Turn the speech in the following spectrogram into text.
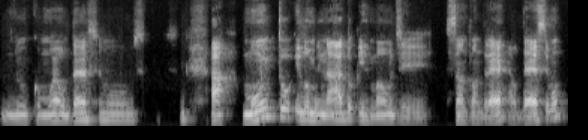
No, como é o décimo? Ah, muito iluminado irmão de Santo André, é o décimo.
